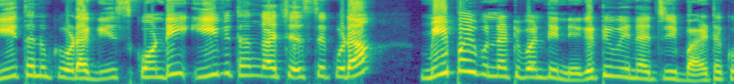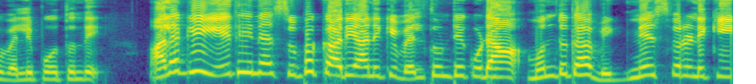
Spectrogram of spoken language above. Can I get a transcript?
గీతను కూడా గీసుకోండి. ఈ విధంగా చేస్తే కూడా మీపై ఉన్నటువంటి నెగటివ్ ఎనర్జీ బయటకు వెళ్ళిపోతుంది అలాగే ఏదైనా శుభకార్యానికి వెళ్తుంటే కూడా ముందుగా విఘ్నేశ్వరునికి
